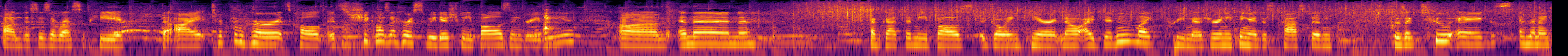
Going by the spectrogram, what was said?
Um, this is a recipe that I took from her. It's called, it's she calls it her Swedish meatballs and gravy. Um, and then I've got the meatballs going here. Now I didn't like pre-measure anything. I just tossed in, there's like two eggs and then I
